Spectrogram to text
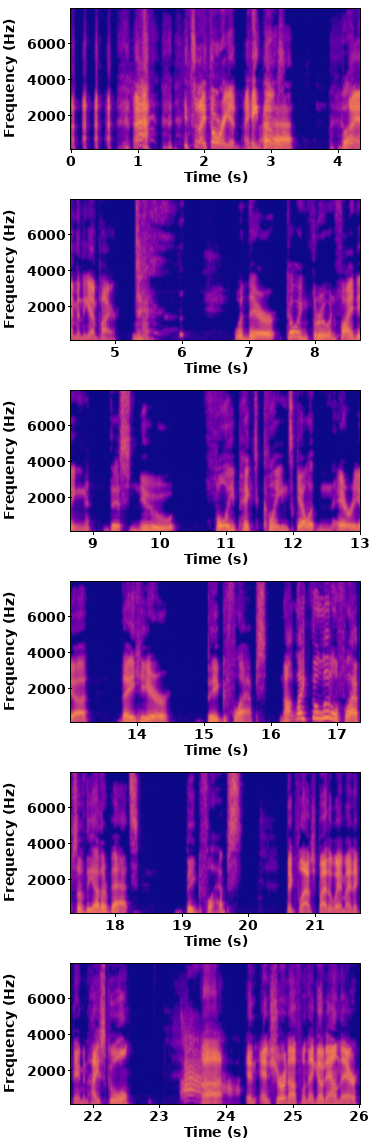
ah, it's an Ithorian. I hate those. Ah. But I am in the Empire. when they're going through and finding this new, fully picked clean skeleton area, they hear big flaps. Not like the little flaps of the other bats, big flaps. Big Flaps, by the way, my nickname in high school. Ah! And and sure enough, when they go down there,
